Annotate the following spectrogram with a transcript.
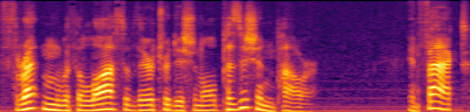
threatened with the loss of their traditional position power. In fact,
